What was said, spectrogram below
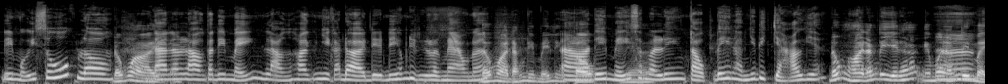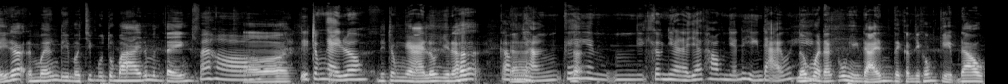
Đi mỹ suốt luôn. Đúng rồi. Ta lâu lâu ta đi mỹ lần thôi cũng như cả đời đi đi không đi được lần nào nữa. Đúng rồi đặng đi mỹ liên tục. à, đi mỹ Dạ. xong rồi liên tục đi làm như đi chợ vậy. Đúng rồi đặng đi vậy đó. Ngày mơ À. đặng đi mỹ đó. Ngày mơ đặng đi bằng chiếc mô tô bay đó minh tiền. Phải không ờ. Đi trong ngày luôn. Đi trong ngày luôn vậy đó công À, nhận cái đó. công như là giao thông vậy nó hiện đại quá đúng ha. rồi đặng cũng hiện đại tiền cầm gì không kịp đâu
